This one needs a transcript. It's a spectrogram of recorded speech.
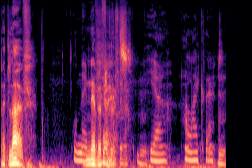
But love Will never. never, Never fails. fails. Mm. Yeah, I like that. Mm.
